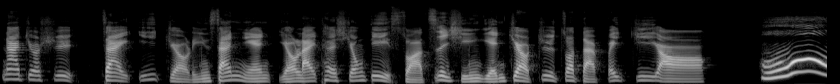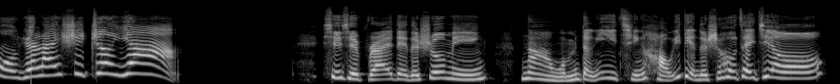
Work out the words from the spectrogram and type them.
那就是。在一九零三年，由莱特兄弟所自行研究制作的飞机哦。哦，原来是这样。谢谢 Friday 的说明。那我们等疫情好一点的时候再见哦。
